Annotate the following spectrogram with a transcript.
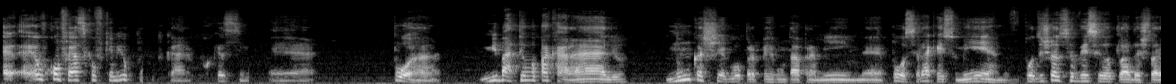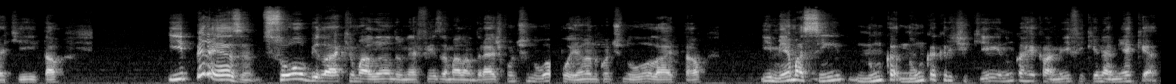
É, é, eu confesso que eu fiquei meio puto, cara. Porque assim, é, porra, me bateu pra caralho, nunca chegou para perguntar para mim, né? Pô, será que é isso mesmo? Pô, deixa eu ver esse outro lado da história aqui e tal. E beleza, soube lá que o malandro né, fez a malandragem, continuou apoiando, continuou lá e tal. E mesmo assim, nunca, nunca critiquei, nunca reclamei, fiquei na minha quieta.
